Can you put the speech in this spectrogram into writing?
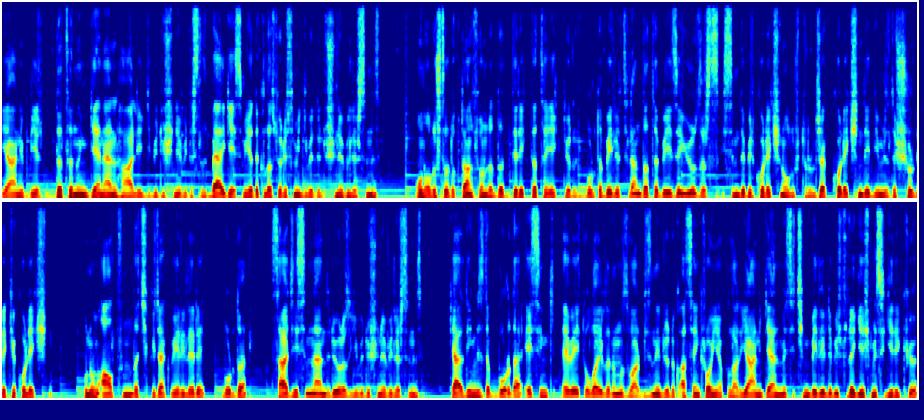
yani bir datanın genel hali gibi düşünebilirsiniz. Belge ismi ya da klasör ismi gibi de düşünebilirsiniz. Onu oluşturduktan sonra da direkt datayı ekliyoruz. Burada belirtilen database'e users isimde bir collection oluşturulacak. Collection dediğimizde şuradaki collection. Bunun altında çıkacak verileri burada sadece isimlendiriyoruz gibi düşünebilirsiniz. Geldiğimizde burada async await olaylarımız var. Biz ne diyorduk? Asenkron yapılar. Yani gelmesi için belirli bir süre geçmesi gerekiyor.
